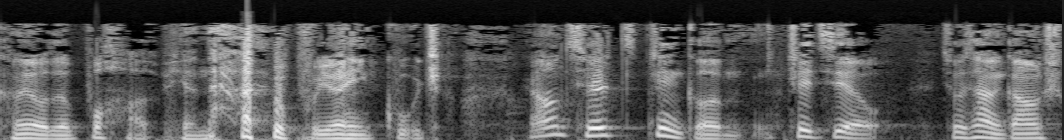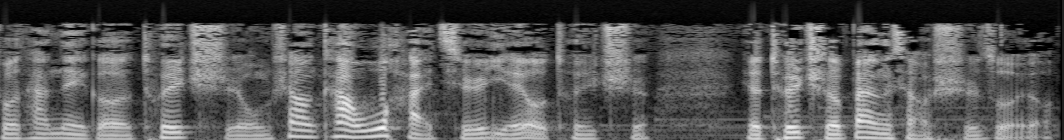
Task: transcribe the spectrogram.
可能有的不好的片大家又不愿意鼓掌。然后其实这个这届就像你刚刚说，他那个推迟，我们上次看乌海其实也有推迟，也推迟了半个小时左右。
